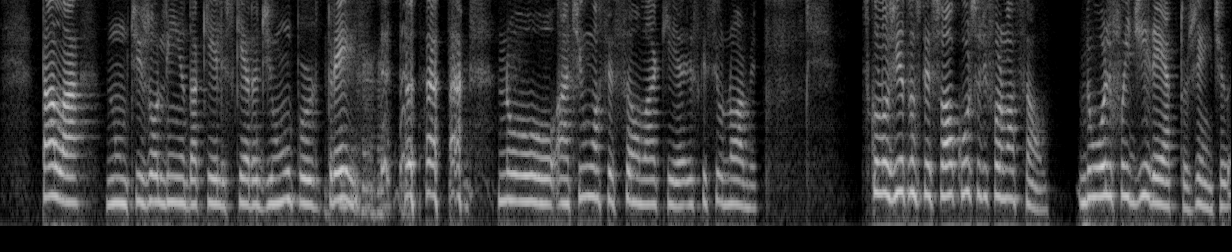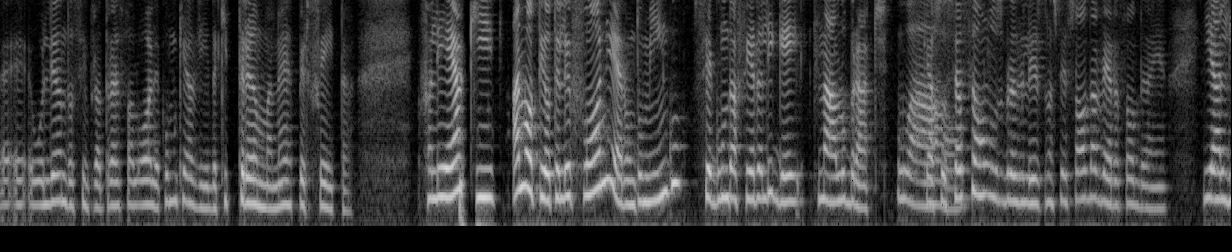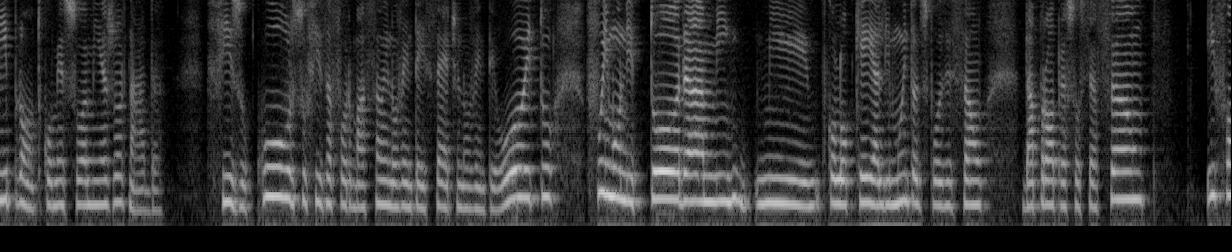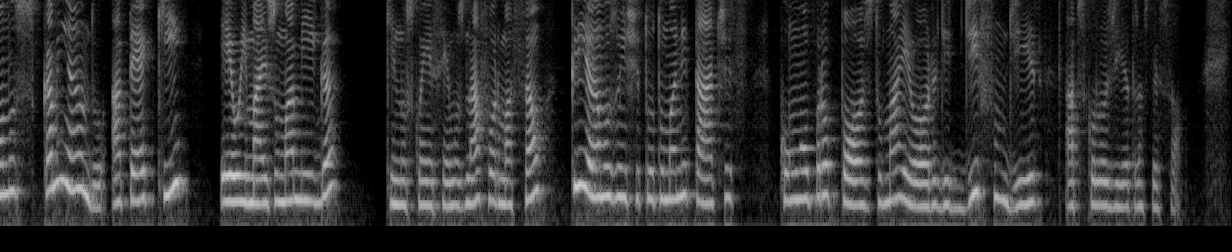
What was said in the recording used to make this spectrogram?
Tá lá num tijolinho daqueles que era de um por três. no, ah, tinha uma sessão lá que eu esqueci o nome. Psicologia transpessoal, curso de formação. Meu olho foi direto, gente, é, é, olhando assim para trás, falo, olha como que é a vida, que trama, né, perfeita. Falei, é aqui. Anotei o telefone, era um domingo. Segunda-feira liguei na Alubrat, que é a Associação Luz Brasileira Transpessoal da Vera Saldanha. E ali, pronto, começou a minha jornada. fiz o curso, fiz a formação em 97 e 98, fui monitora, me, me coloquei ali muito à disposição da própria associação e fomos caminhando até que eu e mais uma amiga, que nos conhecemos na formação, criamos o Instituto Humanitatis com o propósito maior de difundir a psicologia transpessoal.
